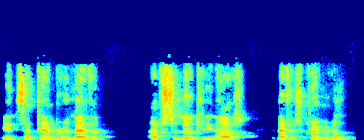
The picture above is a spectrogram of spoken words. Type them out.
in September 11. Absolutely not. That was criminal.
